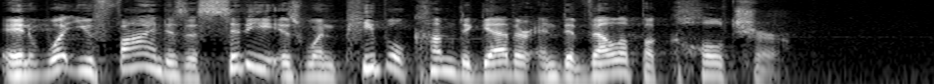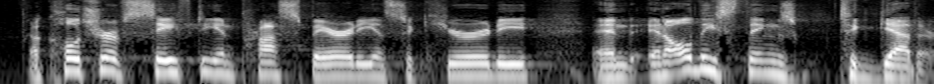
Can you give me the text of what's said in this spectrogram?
And what you find is a city is when people come together and develop a culture a culture of safety and prosperity and security and, and all these things together.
